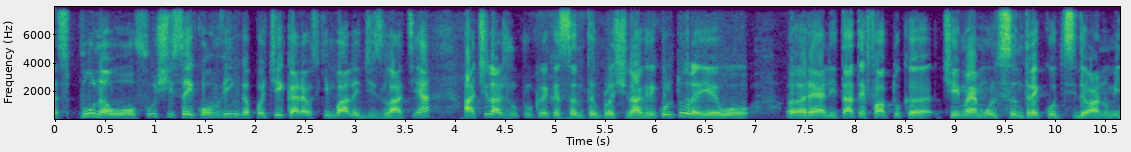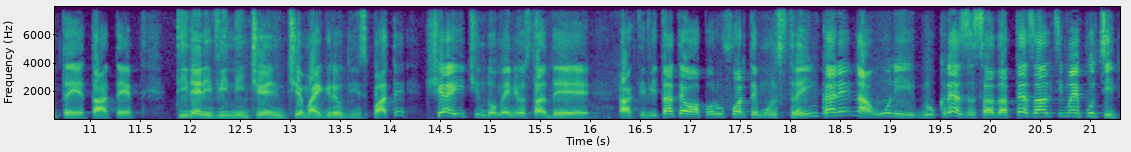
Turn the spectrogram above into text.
spună oful și să-i convingă pe cei care au schimbat legislația. Același lucru cred că se întâmplă și în agricultură. E o uh, realitate faptul că cei mai mulți sunt trecuți de o anumită etate, tinerii vin din ce în ce mai greu din spate și aici, în domeniul ăsta de activitate, au apărut foarte mulți străini care, na, unii lucrează, se adaptează, alții mai puțin.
